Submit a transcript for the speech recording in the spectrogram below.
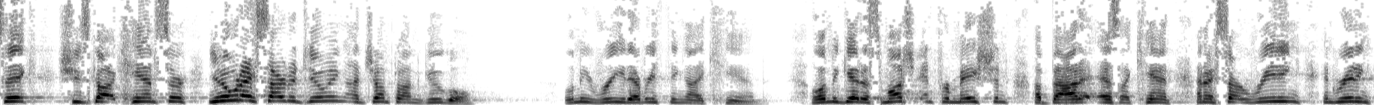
sick. She's got cancer. You know what I started doing? I jumped on Google. Let me read everything I can. Let me get as much information about it as I can. And I start reading and reading.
